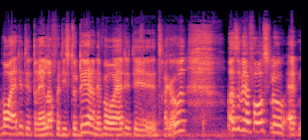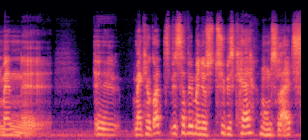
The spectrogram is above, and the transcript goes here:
hvor er det, det driller for de studerende, hvor er det, det trækker ud. Og så vil jeg foreslå, at man øh, øh, man kan jo godt, så vil man jo typisk have nogle slides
